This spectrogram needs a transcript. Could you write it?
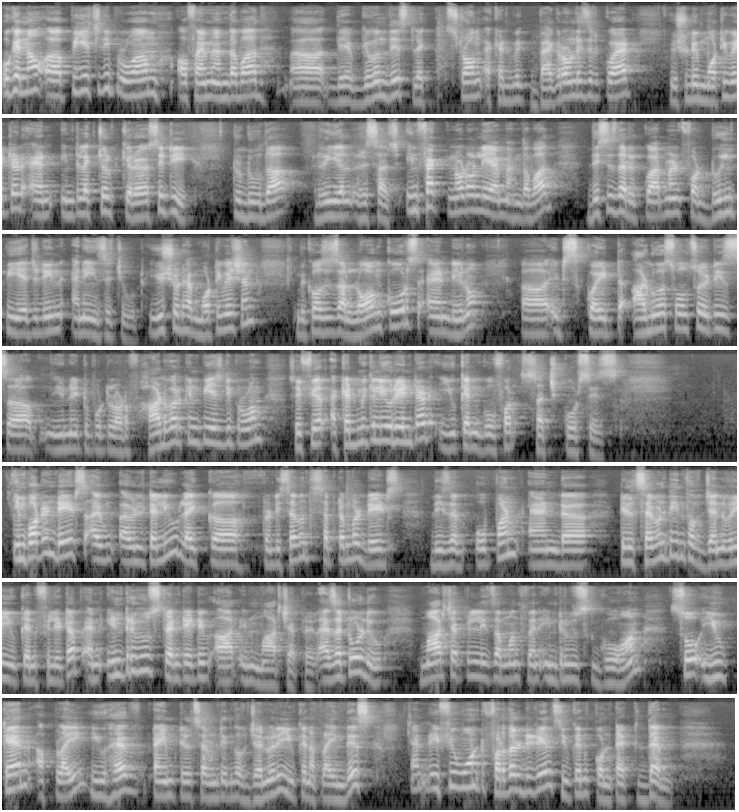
Okay, now uh, PhD program of IIM Ahmedabad, uh, they have given this like strong academic background is required, you should be motivated and intellectual curiosity to do the real research. In fact, not only I IIM Ahmedabad, this is the requirement for doing PhD in any institute. You should have motivation because it's a long course and you know uh, it's quite arduous also it is uh, you need to put a lot of hard work in PhD program. So, if you are academically oriented you can go for such courses. Important dates I, I will tell you like uh, 27th September dates these have opened and uh, till 17th of January you can fill it up. And interviews tentative are in March April. As I told you March April is the month when interviews go on. So you can apply. You have time till 17th of January. You can apply in this. And if you want further details you can contact them.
